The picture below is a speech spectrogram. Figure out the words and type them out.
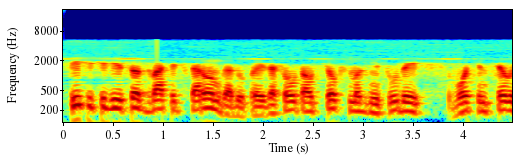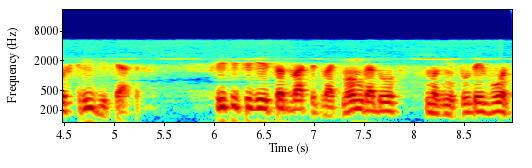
В 1922 году произошел толчок с магнитудой 8,3. В 1928 году с магнитудой 8.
